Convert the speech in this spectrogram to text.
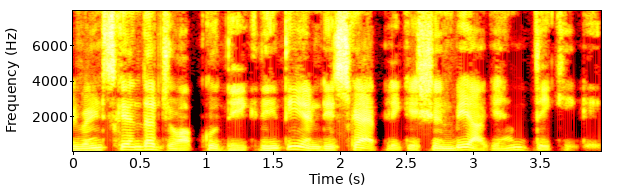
इवेंट्स के अंदर जो आपको देखनी थी एंड इसका एप्लीकेशन भी आगे हम देखेंगे।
